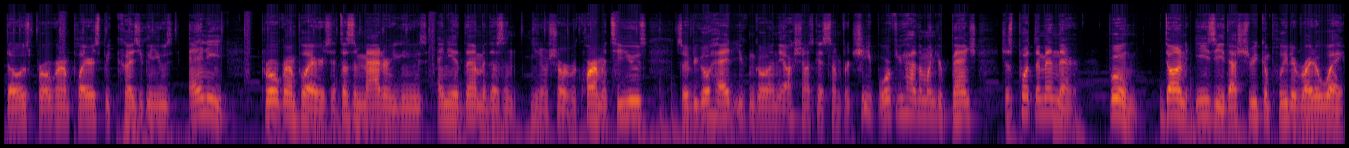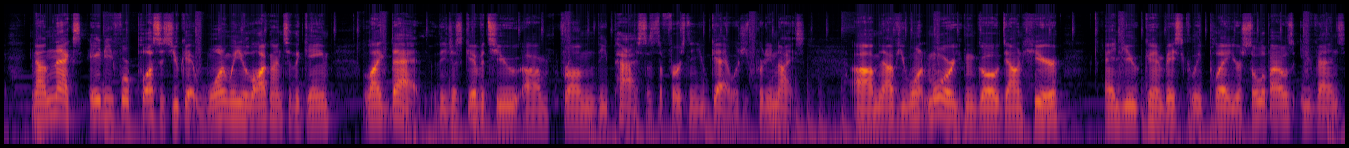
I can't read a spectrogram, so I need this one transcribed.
those program players because you can use any program players. It doesn't matter. You can use any of them. It doesn't, you know, show a requirement to use. So if you go ahead, you can go in the auction house, get some for cheap. Or if you have them on your bench, just put them in there. Boom, done, easy. That should be completed right away. Now next, 84 pluses. You get one when you log on to the game like that. They just give it to you um, from the past. That's the first thing you get, which is pretty nice. Um, now, if you want more, you can go down here and you can basically play your solo battles events,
